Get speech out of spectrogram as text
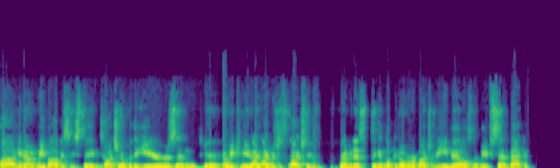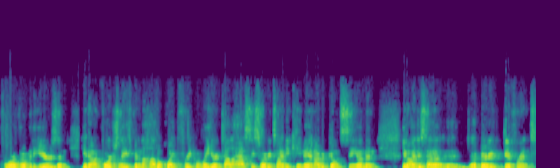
uh, you know, and we've obviously stayed in touch over the years, and you know, we communicate. I, I was just actually reminiscing and looking over a bunch of that we've sent back and forth over the years. And, you know, unfortunately, he's been in the huddle quite frequently here in Tallahassee. So every time he came in, I would go and see him. And, you know, I just had a, a very different,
